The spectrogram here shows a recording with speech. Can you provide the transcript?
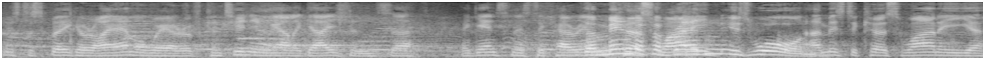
Mr Speaker, I am aware of continuing allegations uh, against Mr Karim The member for Kisrwani. Braddon is warned. Uh, Mr Kisrwani uh,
